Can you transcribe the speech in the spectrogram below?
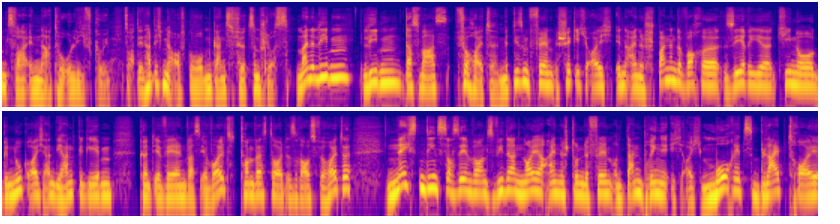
Und zwar in NATO-Olivgrün. So, den hatte ich mir aufgehoben, ganz für zum Schluss. Meine Lieben, Lieben, das war's für heute. Mit diesem Film schicke ich euch in eine spannende Woche. Serie, Kino, genug euch an die Hand gegeben. Könnt ihr wählen, was ihr wollt. Tom Westerholt ist raus für heute. Nächsten Dienstag sehen wir uns wieder. Neue eine Stunde Film. Und dann bringe ich euch Moritz Bleibtreu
